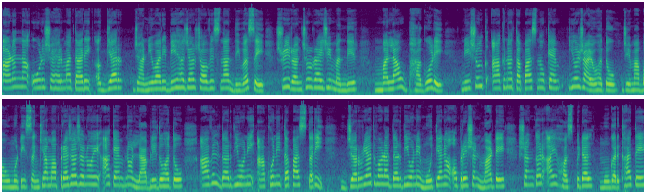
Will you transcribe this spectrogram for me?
આણંદના ઓઢ શહેરમાં શહેરમાં તારીખ અગિયાર જાન્યુઆરી બે હજાર ચોવીસના દિવસે શ્રી રણછોડરાયજી મંદિર, મલાવ ભાગોળે નિઃશુલ્ક આંખના તપાસનો કેમ્પ યોજાયો હતો, જેમાં બહુ મોટી સંખ્યામાં પ્રજાજનોએ આ કેમ્પનો લાભ લીધો હતો. આવેલ દર્દીઓની આંખોની તપાસ કરી જરૂરિયાતવાળા દર્દીઓને મોતિયાના ઓપરેશન માટે શંકર આઈ હોસ્પિટલ, મુગર ખાતે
